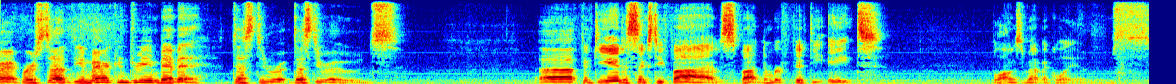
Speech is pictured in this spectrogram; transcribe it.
All right, first up, the American Dream, baby, Dustin, Dusty Rhodes. Uh, 58 to 65, spot number 58 belongs to Matt McWilliams.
